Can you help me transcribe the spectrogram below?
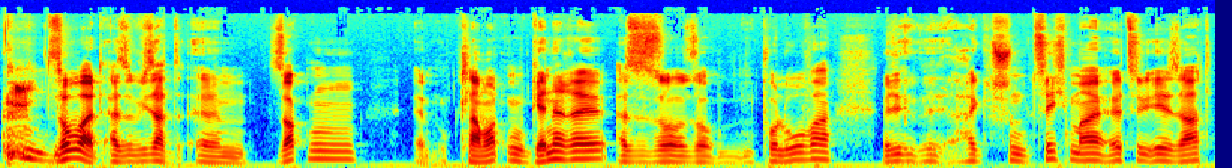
sowas. Also wie gesagt, ähm, Socken, ähm, Klamotten generell, also so, so Pullover, habe ich schon zigmal äh, zu ihr gesagt,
